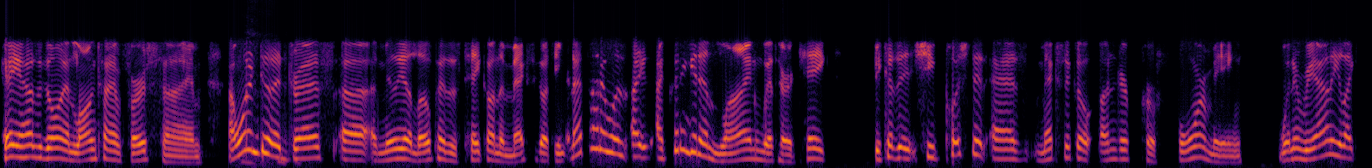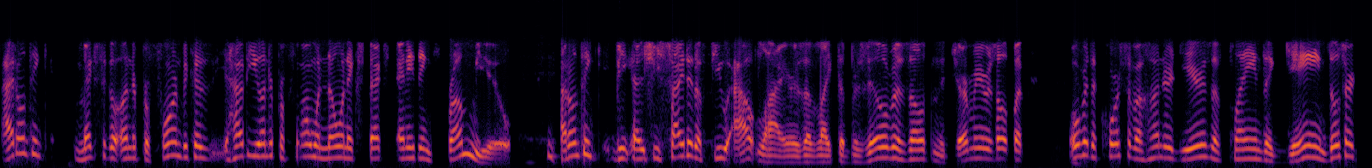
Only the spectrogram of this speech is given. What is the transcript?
Hey, how's it going? Long time, first time. I wanted to address uh, Amelia Lopez's take on the Mexico team, and I thought it was I, I couldn't get in line with her take because it, she pushed it as Mexico underperforming when in reality, like I don't think Mexico underperformed because how do you underperform when no one expects anything from you? I don't think because uh, she cited a few outliers of like the Brazil result and the Germany result, but over the course of a hundred years of playing the game, those are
